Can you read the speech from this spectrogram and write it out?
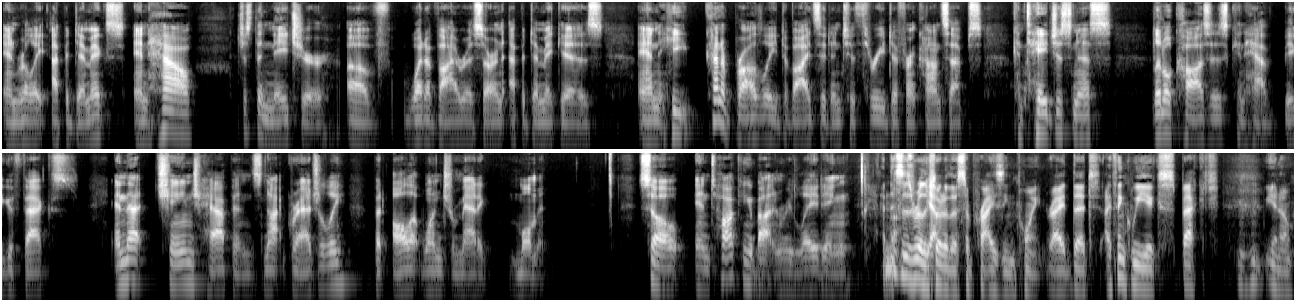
and really epidemics and how just the nature of what a virus or an epidemic is. And he kind of broadly divides it into three different concepts contagiousness, little causes can have big effects, and that change happens not gradually, but all at one dramatic moment. So, in talking about and relating, and this is really sort of the surprising point, right? That I think we expect, mm-hmm. you know,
